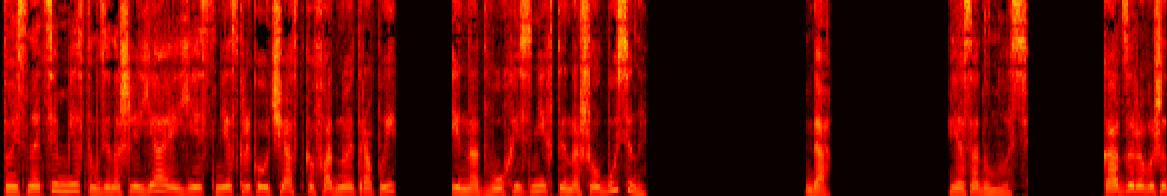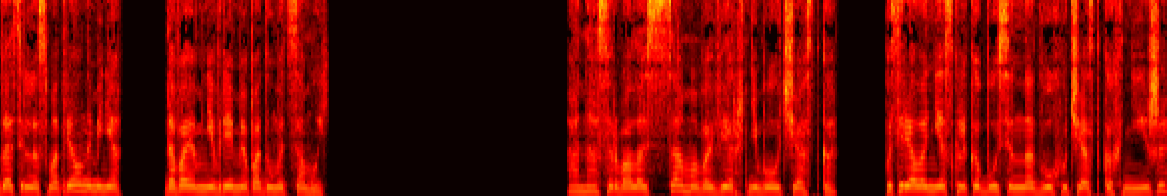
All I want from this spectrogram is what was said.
То есть над тем местом, где нашли я, есть несколько участков одной тропы, и на двух из них ты нашел бусины? Да. Я задумалась. Кадзура выжидательно смотрел на меня, давая мне время подумать самой. Она сорвалась с самого верхнего участка, потеряла несколько бусин на двух участках ниже,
